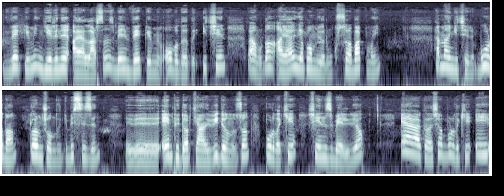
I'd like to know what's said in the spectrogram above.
webcam'in yerini ayarlarsınız. Benim webcam'im olmadığı için ben buradan ayar yapamıyorum. Kusura bakmayın. Hemen geçelim. Buradan görmüş olduğunuz gibi sizin e, MP4 yani videonuzun buradaki şeyinizi belirliyor. Eğer arkadaşlar buradaki e,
